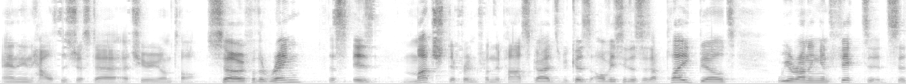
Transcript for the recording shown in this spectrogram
And then health is just a, a cherry on top. So for the ring, this is much different from the past guides because obviously this is a plague build we are running infected. So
